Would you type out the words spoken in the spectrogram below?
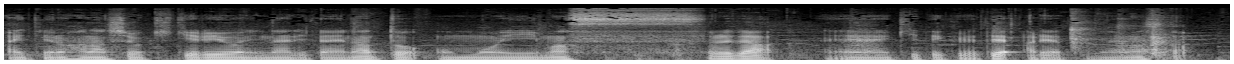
相手の話を聞けるようになりたいなと思います。それでは、え聞いてくれてありがとうございました。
